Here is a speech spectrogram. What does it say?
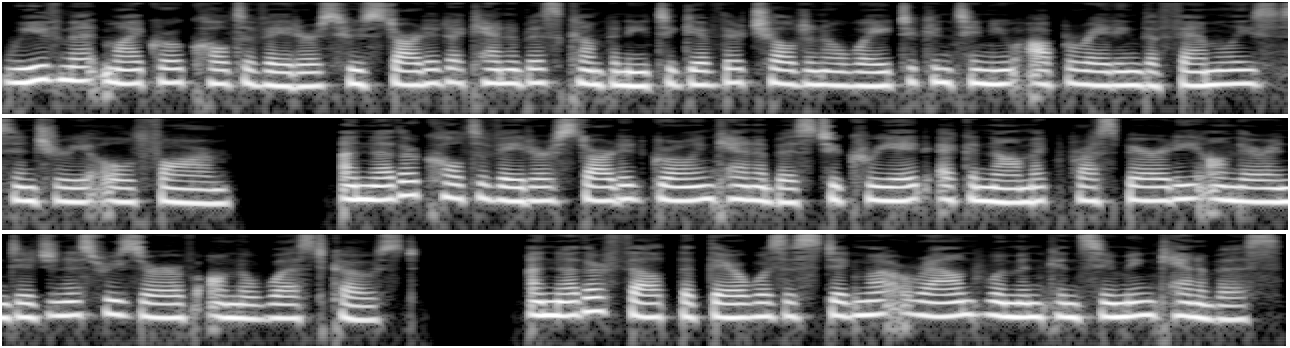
We've met micro cultivators who started a cannabis company to give their children a way to continue operating the family's century old farm. Another cultivator started growing cannabis to create economic prosperity on their indigenous reserve on the west coast. Another felt that there was a stigma around women consuming cannabis,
